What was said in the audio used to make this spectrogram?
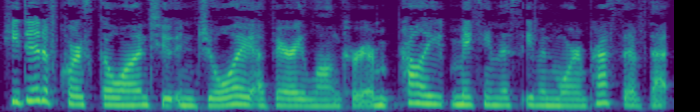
he did, of course, go on to enjoy a very long career, probably making this even more impressive that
